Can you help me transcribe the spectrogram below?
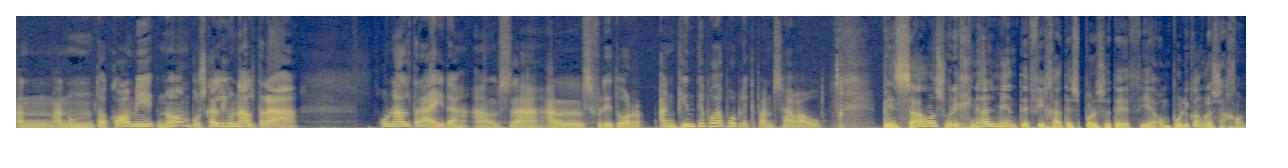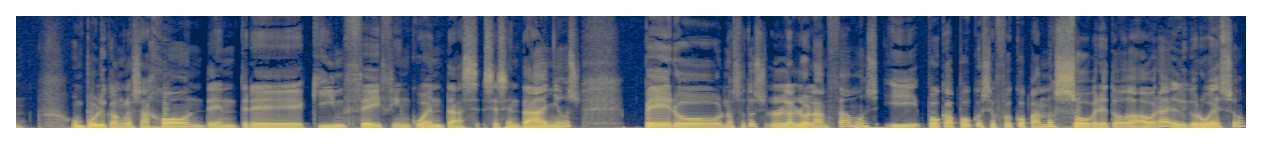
en, en un to còmic, no? buscar-li un altre, un altre aire als, uh, als Free Tour. En quin de públic pensàveu? Pensábamos originalmente, fíjate, por eso te decía, un público anglosajón. Un público anglosajón de entre 15 y 50, 60 años, pero nosotros lo, lanzamos y poco a poco se fue copando, sobre todo ahora el grueso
